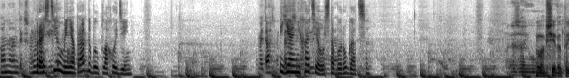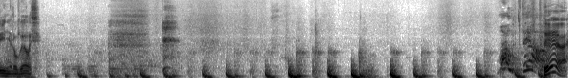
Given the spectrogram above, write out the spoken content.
Прости, у меня правда был плохой день. Я не хотела с тобой ругаться. Вообще-то ты и не ругалась. Теа,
